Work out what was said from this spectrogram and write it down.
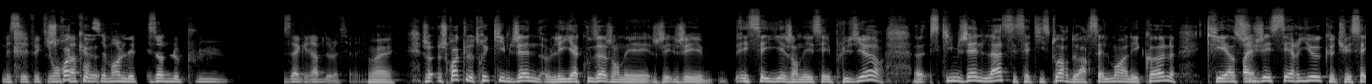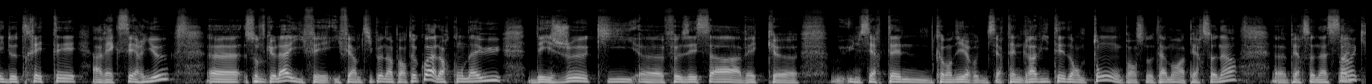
Mais c'est effectivement pas que- forcément l'épisode le plus agréable de la série. Ouais. Je, je crois que le truc qui me gêne, les Yakuza, j'en ai, j'ai, j'ai essayé, j'en ai essayé plusieurs. Euh, ce qui me gêne là, c'est cette histoire de harcèlement à l'école, qui est un Ouais. sujet sérieux que tu essayes de traiter avec sérieux. Euh, sauf Mm. que là, il fait, il fait un petit peu n'importe quoi. Alors qu'on a eu des jeux qui euh, faisaient ça avec une certaine, comment dire, une certaine gravité dans le ton. On pense notamment à Persona, Persona 5,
